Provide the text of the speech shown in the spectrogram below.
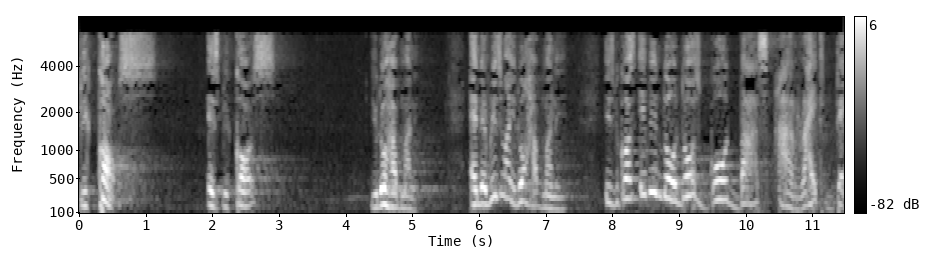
because, is because you don't have money. And the reason why you don't have money is because even though those gold bars are right there,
